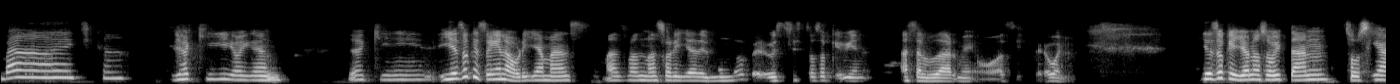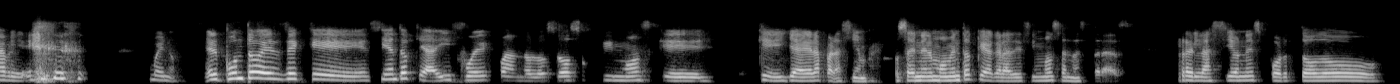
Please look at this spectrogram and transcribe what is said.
Bye, chica. Yo aquí, oigan aquí, y eso que estoy en la orilla más, más, más, más orilla del mundo, pero es chistoso que vienen a saludarme o así, pero bueno. Y eso que yo no soy tan sociable. bueno, el punto es de que siento que ahí fue cuando los dos supimos que, que ya era para siempre. O sea, en el momento que agradecimos a nuestras relaciones por todo,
